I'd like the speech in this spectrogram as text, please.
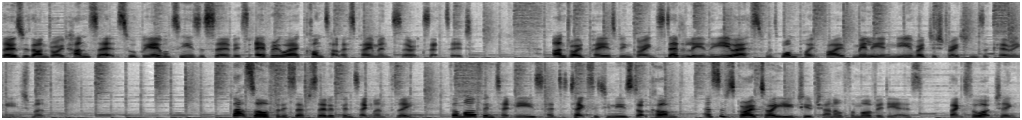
Those with Android handsets will be able to use the service everywhere contactless payments are accepted. Android Pay has been growing steadily in the US with 1.5 million new registrations occurring each month. That's all for this episode of FinTech Monthly. For more FinTech news, head to techcitynews.com and subscribe to our YouTube channel for more videos. Thanks for watching.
